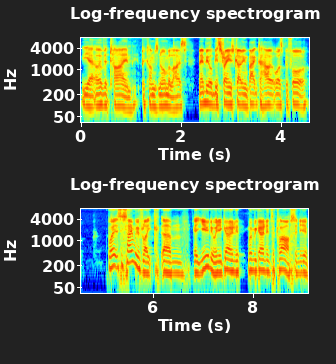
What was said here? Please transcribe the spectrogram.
Yeah, over time it becomes normalized. Maybe it'll be strange going back to how it was before. Well, it's the same with like um, at uni when you're going when we're going into class and you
